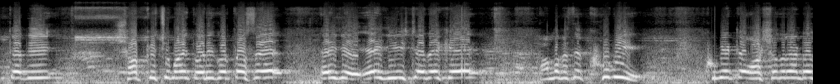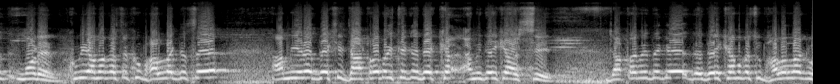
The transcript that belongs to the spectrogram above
ইত্যাদি সব কিছু মানে তৈরি করতেছে। এই যে, এই জিনিসটা দেখে আমার কাছে খুবই খুবই একটা অসাধারণ একটা মডেল খুবই আমার কাছে খুব ভালো লাগতেছে। আমি এটা দেখছি, যাত্রাবাড়ি থেকে দেখে আমি দেখে আসছি। যাত্রাবাড়ি থেকে দেখে আমার কাছে খুব ভালো লাগল।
